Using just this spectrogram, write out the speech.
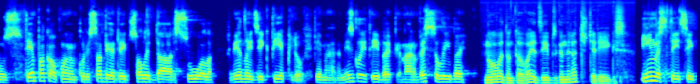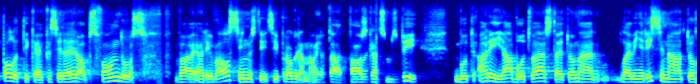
uz tiem pakalpojumiem, kuri sabiedrība solidāri sola vienlīdzīgu piekļuvi, piemēram, izglītībai, piemēram, veselībai, Novada un to vajadzības gan ir atšķirīgas. Investīcija politikai, kas ir Eiropas fondos vai arī valsts investīcija programmā, jo tāda pāris gadus mums bija, būtu arī jābūt vērstai tomēr, lai viņi risinātu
